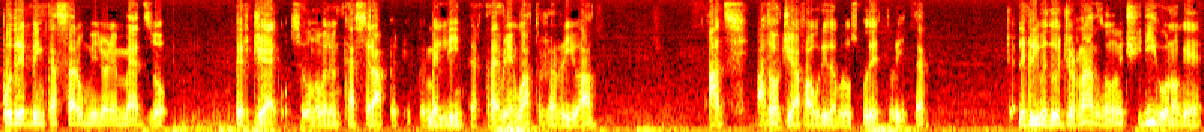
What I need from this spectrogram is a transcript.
Potrebbe incassare un milione e mezzo per Geco, secondo me lo incasserà perché per me l'Inter tra le prime 4 ci arriva. Anzi, ad oggi è la favorita per lo scudetto l'Inter. Cioè, le prime due giornate secondo me ci dicono che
